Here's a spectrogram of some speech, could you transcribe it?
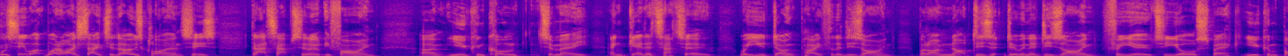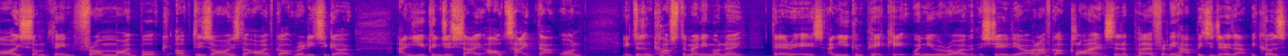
well, see, what, what I say to those clients is that's absolutely fine um, you can come to me and get a tattoo where you don't pay for the design, but I'm not des- doing a design for you to your spec. You can buy something from my book of designs that I've got ready to go, and you can just say, I'll take that one. It doesn't cost them any money. There it is. And you can pick it when you arrive at the studio. And I've got clients that are perfectly happy to do that because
